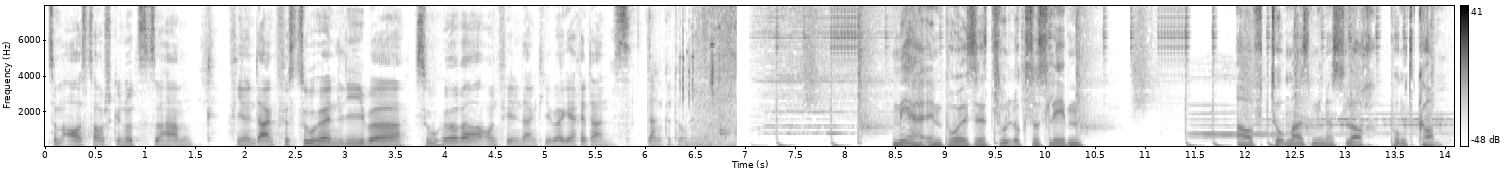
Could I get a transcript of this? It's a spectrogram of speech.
zum Austausch genutzt zu haben. Vielen Dank fürs Zuhören, liebe Zuhörer, und vielen Dank, lieber Gerrit Danz. Danke, Thomas. Mehr Impulse zu Luxusleben auf thomas-loch.com.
